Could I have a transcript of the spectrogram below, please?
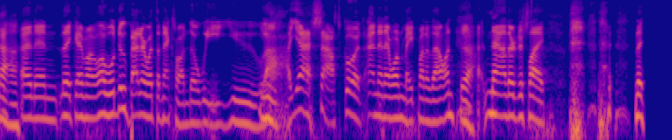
Uh-huh. And then they came out, well, we'll do better with the next one, the Wii U. Ah, yes, sounds good. And then everyone made fun of that one. Yeah. Now they're just like,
